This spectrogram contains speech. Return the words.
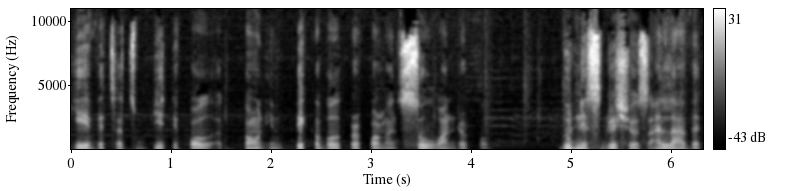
gave it such beautiful uh, tone, impeccable performance, so wonderful. Goodness gracious, I love it.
